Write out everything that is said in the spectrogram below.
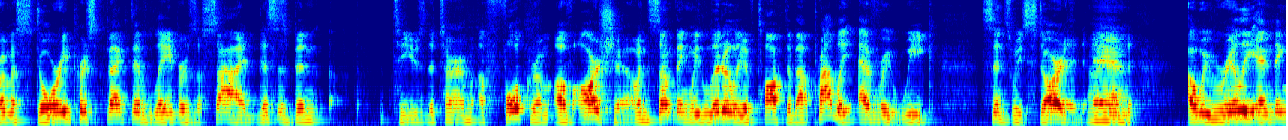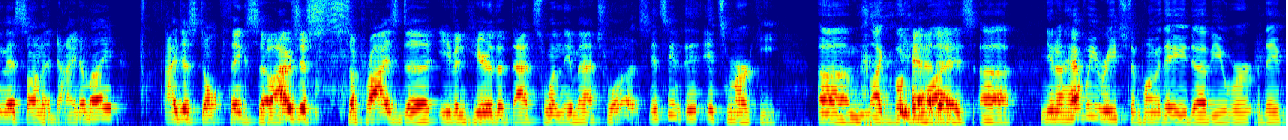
from a story perspective, labors aside, this has been. To use the term, a fulcrum of our show, and something we literally have talked about probably every week since we started. Oh, and are we really ending this on a dynamite? I just don't think so. I was just surprised to even hear that that's when the match was. It seems it's murky, um, like booking Yeah, wise. Uh, you know, have we reached a point with AEW where they've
